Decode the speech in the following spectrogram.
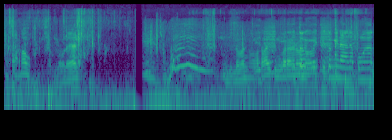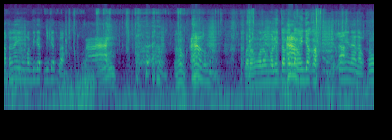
Ang sabaw. Sabaw na yan. Yun naman mga katangay, sinibara na naman rin. itong hinahanap ko mga katangay, yung mabigat-bigat ba? Yun. Parang walang malit ang katangay jack ah. Itong hinahanap ko.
